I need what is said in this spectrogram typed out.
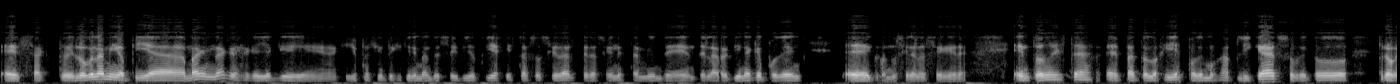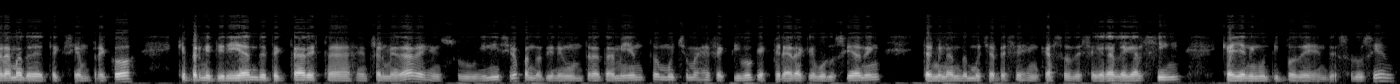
Exacto, y luego la miopía magna, que es aquella que aquellos pacientes que tienen más de seis dioptrías, que está asociada a alteraciones también de, la retina que pueden eh, conducir a la ceguera. En todas estas eh, patologías podemos aplicar, sobre todo, programas de detección precoz que permitirían detectar estas enfermedades en su inicio cuando tienen un tratamiento mucho más efectivo que esperar a que evolucionen, terminando muchas veces en casos de ceguera legal sin que haya ningún tipo de solución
